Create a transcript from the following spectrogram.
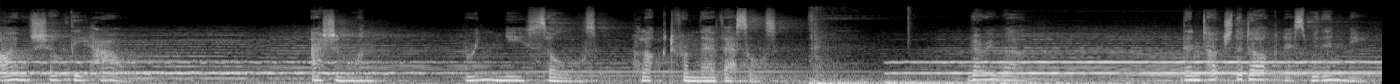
I will show thee how. Ashen One, bring me souls plucked from their vessels. Very well. Then touch the darkness within me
